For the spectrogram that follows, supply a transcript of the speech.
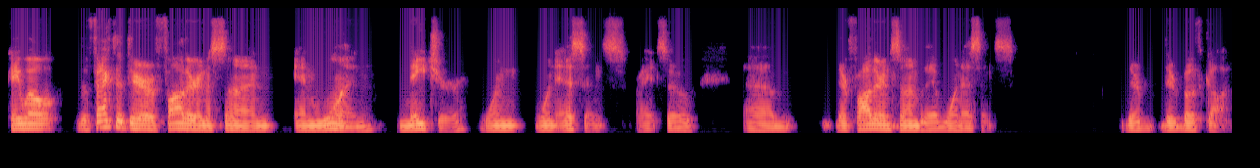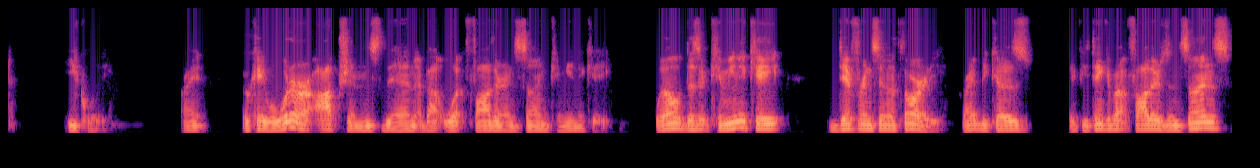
Okay, well, the fact that they're a Father and a Son and one nature, one one essence, right? So um, they're Father and Son, but they have one essence they're they're both God equally, right? Okay, well, what are our options then about what father and son communicate? Well, does it communicate difference in authority, right? Because if you think about fathers and sons,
